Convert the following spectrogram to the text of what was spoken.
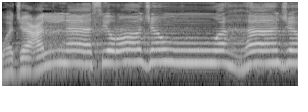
وجعلنا سراجا وهاجا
